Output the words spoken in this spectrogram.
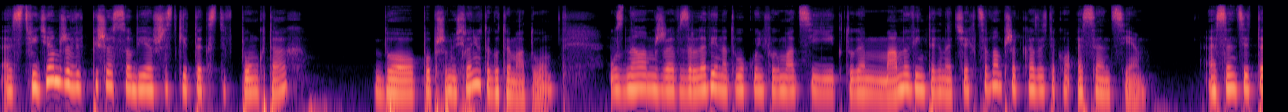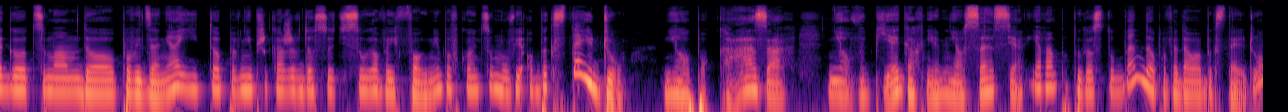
E, stwierdziłam, że wypiszę sobie wszystkie teksty w punktach, bo po przemyśleniu tego tematu uznałam, że w zalewie natłoku informacji, które mamy w internecie, chcę Wam przekazać taką esencję esencję tego, co mam do powiedzenia, i to pewnie przekażę w dosyć surowej formie, bo w końcu mówię o backstage'u. Nie o pokazach, nie o wybiegach, nie, nie o sesjach. Ja Wam po prostu będę opowiadała o backstage'u,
